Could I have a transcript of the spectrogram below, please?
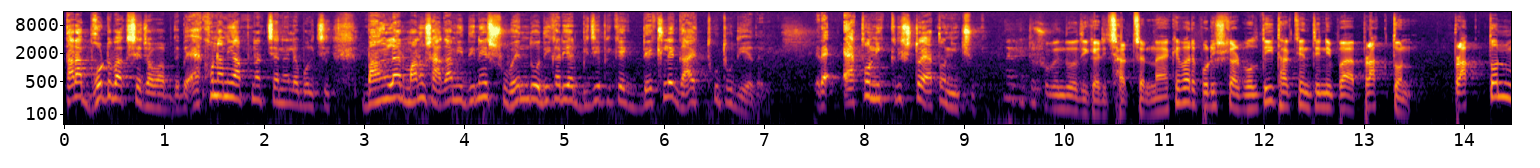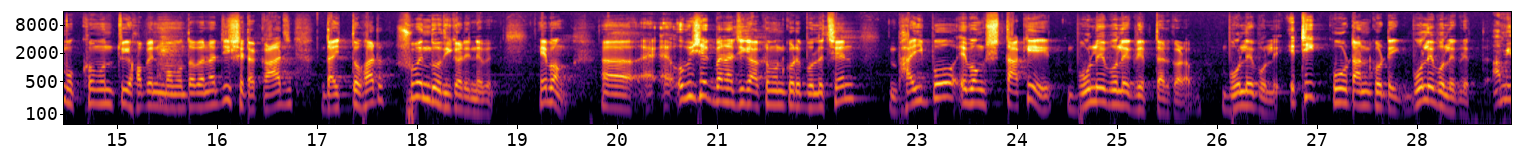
তারা ভোট বাক্সে জবাব দেবে। এখন আমি আপনার চ্যানেলে বলছি, বাংলার মানুষ আগামী দিনে শুভেন্দু অধিকারী আর বিজেপিকে দেখলে গায়ে থুতু দিয়ে দেবে। এরা এত নিকৃষ্ট, এত নিচু। কিন্তু শুভেন্দু অধিকারী ছাড়ছেন না। একেবারে পরিষ্কার বলতেই থাকছেন, তিনি প্রাক্তন। প্রাক্তন মুখ্যমন্ত্রী হবেন মমতা ব্যানার্জি, সেটা কাজ দায়িত্বভার শুভেন্দু অধিকারী নেবেন। এবং অভিষেক ব্যানার্জিকে আক্রমণ করে বলেছেন, ভাইপো এবং তাকে বলে বলে গ্রেপ্তার করাবো, বলে বলে। এ ঠিক কোর্ট আনকোটেই বলে বলে গ্রেপ্তার। আমি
